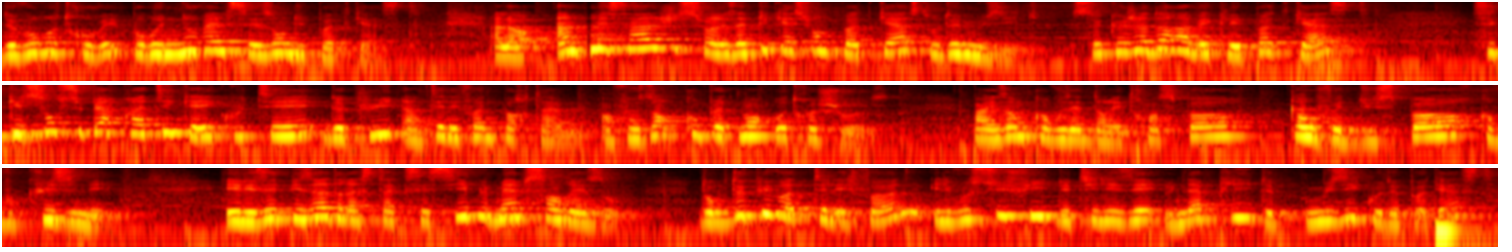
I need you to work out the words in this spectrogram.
de vous retrouver pour une nouvelle saison du podcast. Alors, un message sur les applications de podcast ou de musique. Ce que j'adore avec les podcasts, c'est qu'ils sont super pratiques à écouter depuis un téléphone portable, en faisant complètement autre chose. Par exemple, quand vous êtes dans les transports, quand vous faites du sport, quand vous cuisinez. Et les épisodes restent accessibles même sans réseau. Donc depuis votre téléphone, il vous suffit d'utiliser une appli de musique ou de podcast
